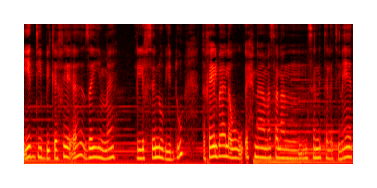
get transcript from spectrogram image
يدي بكفاءة زي ما اللي في سنه بيدوه. تخيل بقى لو إحنا مثلا سن الثلاثينات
